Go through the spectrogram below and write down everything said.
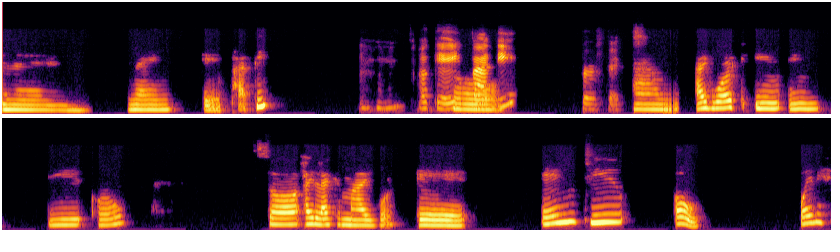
um, name uh, Patty. Ujú. Ok, So, Patty. Perfect. Um, I work in NGO. So I like my work. Uh, NGO. ONG?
